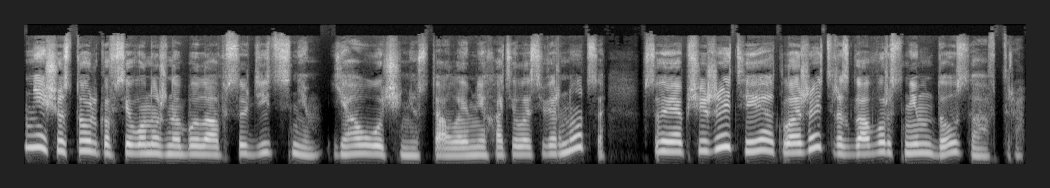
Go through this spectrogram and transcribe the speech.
Мне еще столько всего нужно было обсудить с ним. Я очень устала, и мне хотелось вернуться в свое общежитие и отложить разговор с ним до завтра.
